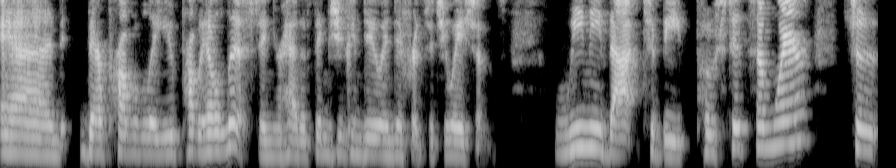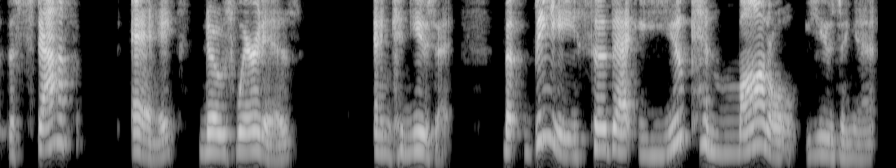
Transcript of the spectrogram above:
And they're probably, you probably have a list in your head of things you can do in different situations. We need that to be posted somewhere so that the staff A knows where it is and can use it but B, so that you can model using it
